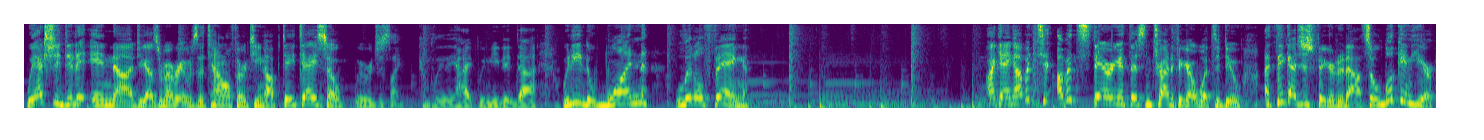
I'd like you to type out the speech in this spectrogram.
We actually did it in. Uh, do you guys remember? It was the Town Hall 13 update day, so we were just like completely hyped. We needed uh, we needed one little thing all right, gang, I've been, I've been staring at this and trying to figure out what to do. I think I just figured it out. So look in here.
